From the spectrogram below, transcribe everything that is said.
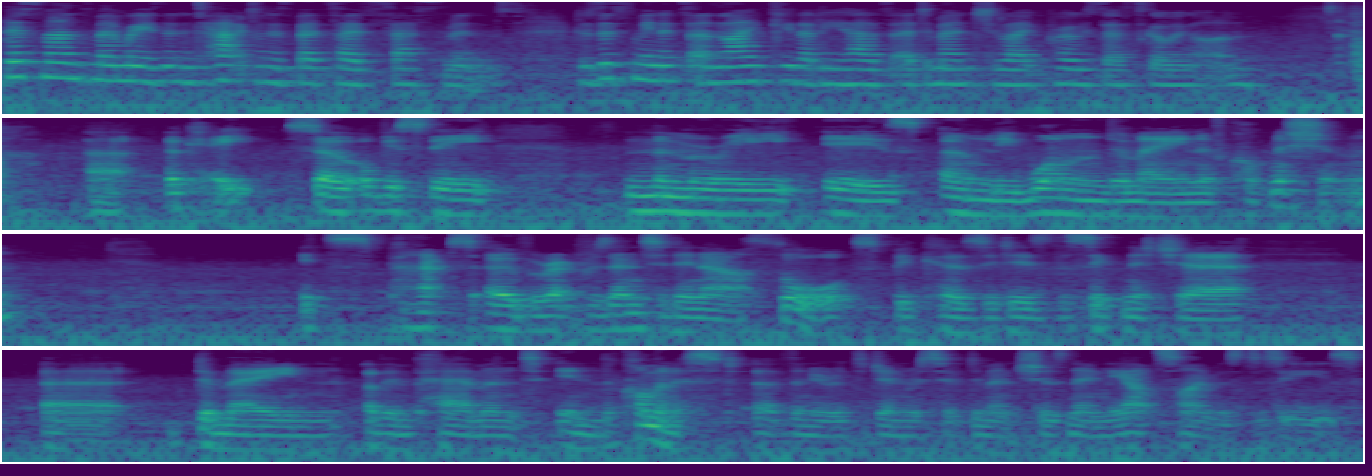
this man's memory is intact on his bedside assessments. Does this mean it's unlikely that he has a dementia like process going on? Uh, okay, so obviously, memory is only one domain of cognition. It's perhaps overrepresented in our thoughts because it is the signature uh, domain of impairment in the commonest of the neurodegenerative dementias, namely Alzheimer's disease.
